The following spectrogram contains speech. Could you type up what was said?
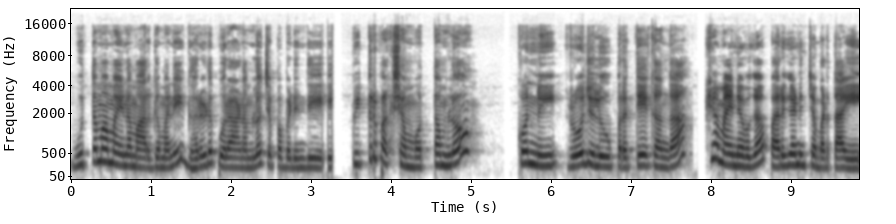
ఉత్తమమైన మార్గమని గరుడ పురాణంలో చెప్పబడింది. పితృపక్షం మొత్తంలో కొన్ని రోజులు ప్రత్యేకంగా ముఖ్యమైనవిగా పరిగణించబడతాయి.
